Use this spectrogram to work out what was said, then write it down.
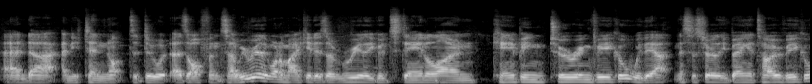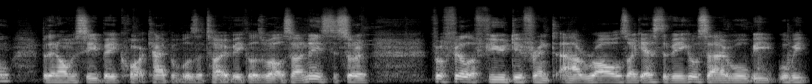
and uh, and you tend not to do it as often. So we really want to make it as a really good standalone camping touring vehicle without necessarily being a tow vehicle, but then obviously be quite capable as a tow vehicle as well. So it needs to sort of fulfill a few different uh, roles, I guess, the vehicle. So we'll be we'll be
